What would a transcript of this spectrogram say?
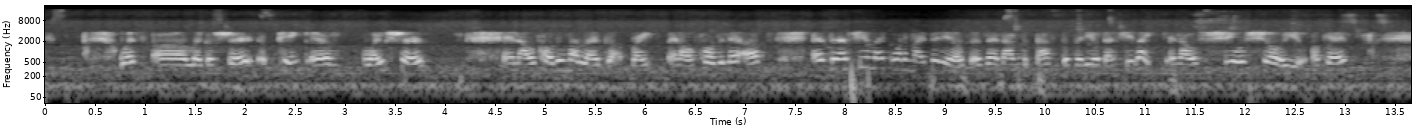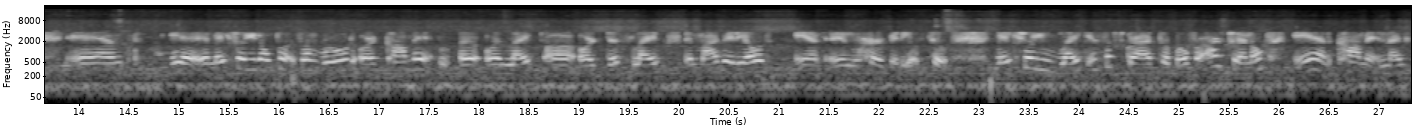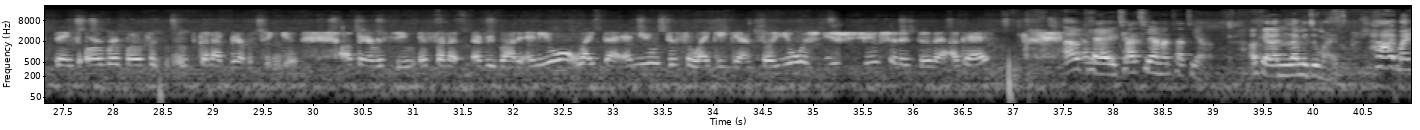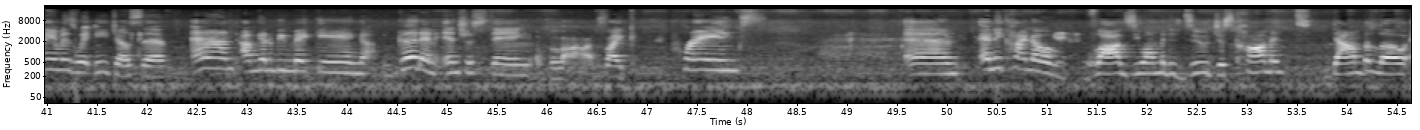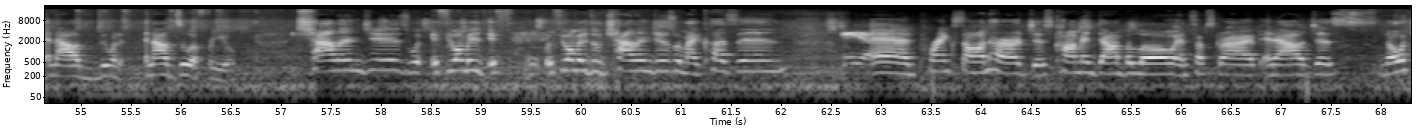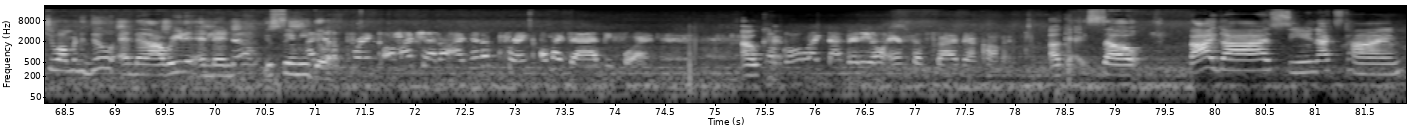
with uh like a shirt, a pink and white shirt and I was holding my leg up, right? And I was holding it up, and then she liked one of my videos, and then I'm, that's the video that she liked, and I was, she will show you, okay? And yeah, and make sure you don't put some rude or comment or, or like or, or dislikes in my videos and in her videos too. Make sure you like and subscribe to both of our channel and comment nice things or we're both gonna embarrassing you. Embarrass you in front of everybody and you won't like that and you will dislike again. So you wish you, you shouldn't do that, okay? Okay, Tatiana, Tatiana. Okay, let me let me do mine. Hi, my name is Whitney Joseph, and I'm gonna be making good and interesting vlogs, like pranks and any kind of vlogs you want me to do. Just comment down below, and I'll do it. And I'll do it for you. Challenges. If you want me, to, if if you want me to do challenges with my cousin Yeah. and pranks on her, just comment down below and subscribe, and I'll just know what you want me to do, and then I'll read it, and then you'll see me I do did it. a prank on my channel. I did a prank on my dad before. Okay. So go like that video and subscribe and comment. Okay. So, bye guys. See you next time.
